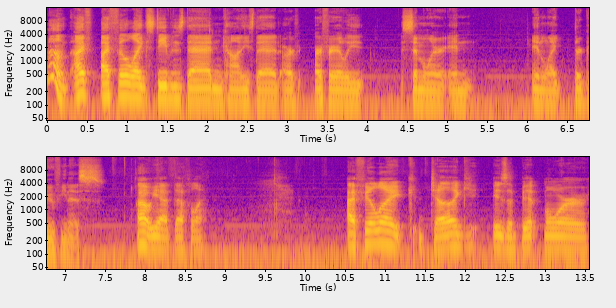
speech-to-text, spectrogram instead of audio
no, I I feel like Steven's dad and Connie's dad are are fairly similar in in like their goofiness. Oh yeah, definitely. I feel like Doug is a bit more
